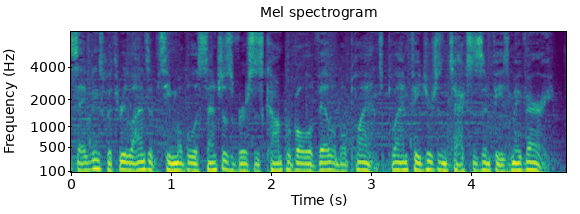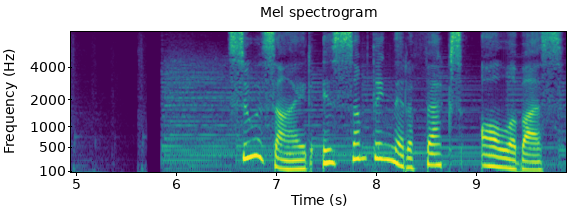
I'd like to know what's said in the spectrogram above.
savings with three lines of T Mobile Essentials versus comparable available plans. Plan features and taxes and fees may vary. Suicide is something that affects all of us,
